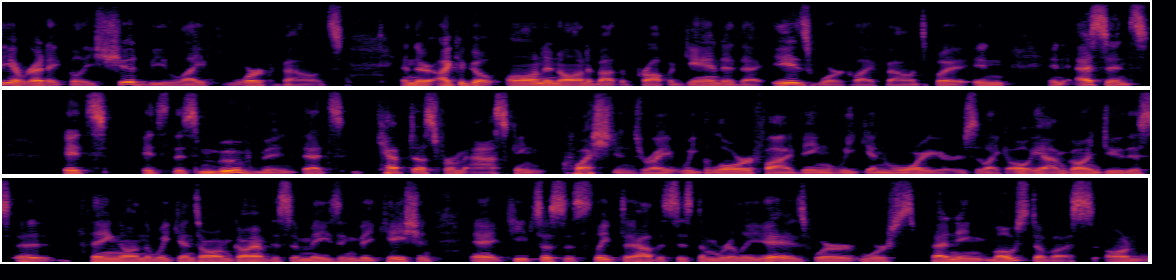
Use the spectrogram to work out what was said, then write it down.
theoretically should be life work balance. And there I could go on and on about the propaganda that is work life balance, but in in essence, it's it's this movement that's kept us from asking questions right? We glorify being weekend warriors. Like oh yeah i'm going to do this uh, thing on the weekends. Oh, i'm going to have this amazing vacation. And it keeps us asleep to how the system really is where we're spending most of us on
